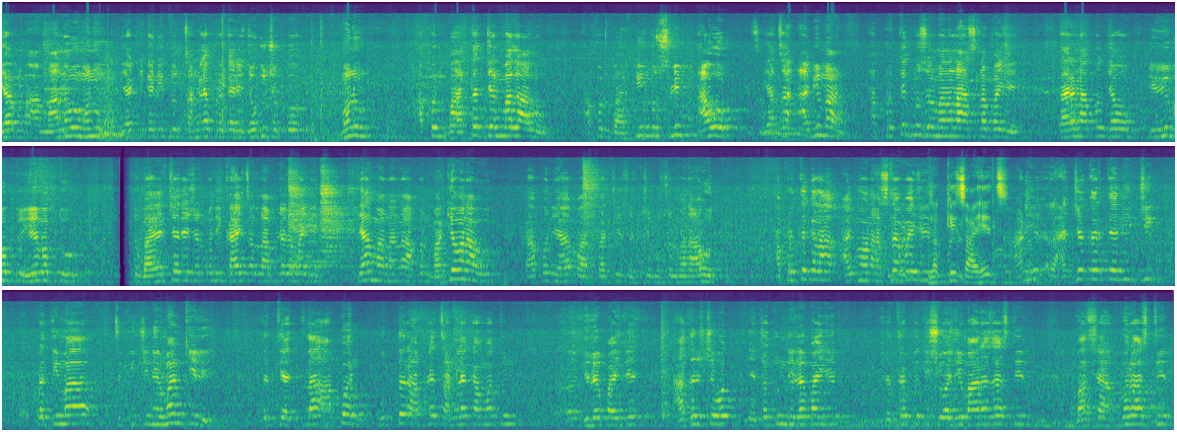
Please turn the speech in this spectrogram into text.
या मा मानव म्हणून या ठिकाणी तो चांगल्या प्रकारे जगू शकतो. म्हणून आपण भारतात जन्माला आलो आपण भारतीय मुस्लिम आहोत याचा अभिमान हा प्रत्येक मुसलमानाला असला पाहिजे. कारण आपण जेव्हा टी व्ही बघतो हे बघतो तर बाहेरच्या देशांमध्ये काय चाललं आपल्याला माहिती त्या मानानं आपण भाग्यवान आहोत आपण ह्या भारताचे सच्चे मुसलमान आहोत? प्रत्येकाला अभिमान असला पाहिजे. नक्कीच आहेच. आणि राज्यकर्त्यांनी जी प्रतिमा चुकीची निर्माण केली तर त्यातला आपण उत्तर आपल्या चांगल्या कामातून दिलं पाहिजे. आदर्शवत याच्यातून दिलं पाहिजे. छत्रपती शिवाजी महाराज असतील बादशाह अकबर असतील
